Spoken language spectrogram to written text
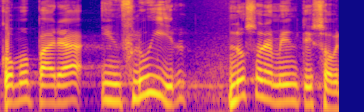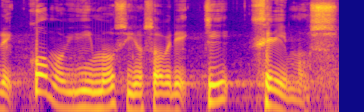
como para influir no solamente sobre cómo vivimos, sino sobre qué seremos.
